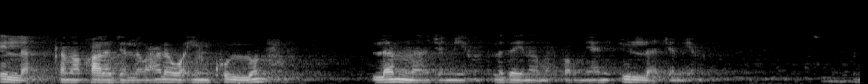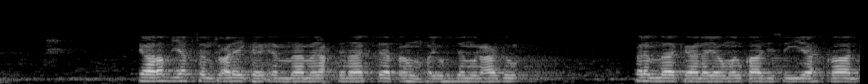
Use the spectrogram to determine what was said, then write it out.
إلا كما قال جل وعلا وإن كل لما جميع لدينا محضر يعني إلا جميع. يا ربي أقسمت عليك لما منحتنا أكتافهم. فيهزم العدو. فلما كان يوم القادسية قال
